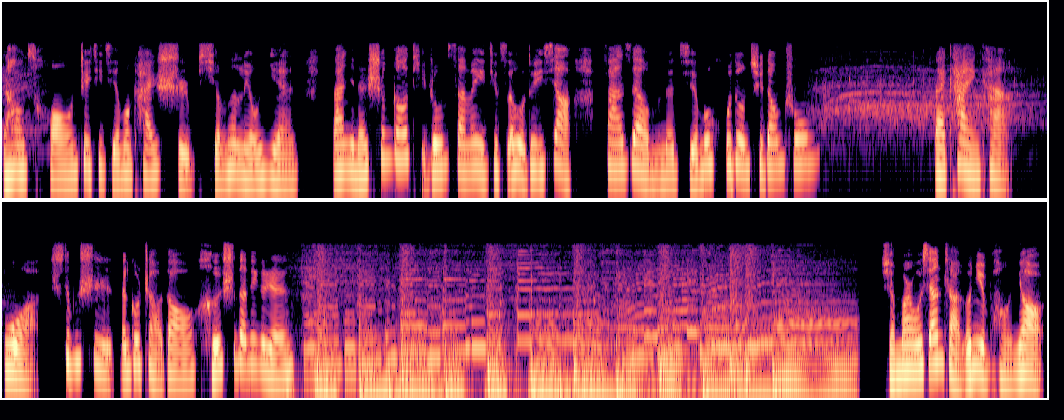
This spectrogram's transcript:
然后从这期节目开始评论留言，把你的身高、体重、三围以及择偶对象发在我们的节目互动区当中，来看一看我是不是能够找到合适的那个人。小妹儿，我想找个女朋友，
